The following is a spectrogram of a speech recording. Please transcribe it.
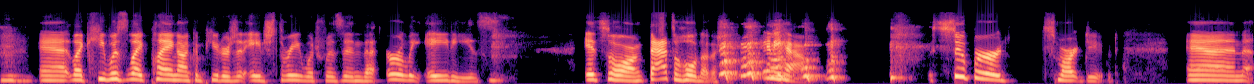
Mm-hmm. and like he was like playing on computers at age three which was in the early 80s it's so long that's a whole nother anyhow super smart dude. And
